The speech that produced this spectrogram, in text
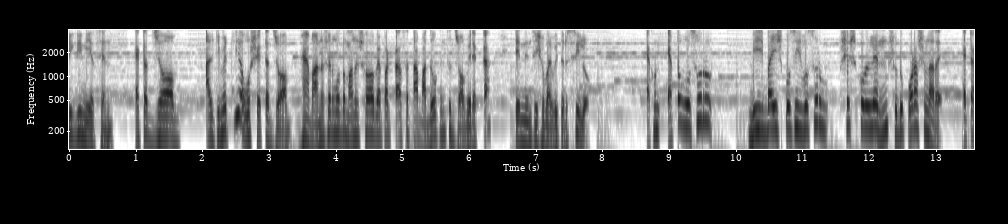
ডিগ্রি নিয়েছেন। একটা জব আলটিমেটলি অবশ্যই একটা জব হ্যাঁ মানুষের মতো মানুষ হওয়া ব্যাপারটা আছে, তা বাদেও কিন্তু জবের একটা টেন্ডেন্সি সবার ভিতরে ছিল। এখন এত বছর, বিশ, বাইশ, পঁচিশ বছর শেষ করলেন শুধু পড়াশোনারে, একটা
